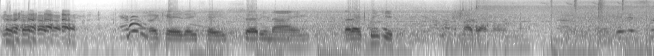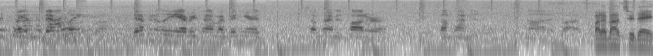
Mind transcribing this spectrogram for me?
okay, they say 39, but I think it's not that hard. Is it slippery But on the definitely, bottom? definitely every time I've been here, it's, sometimes it's hotter, sometimes it's not as hot. What about today?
